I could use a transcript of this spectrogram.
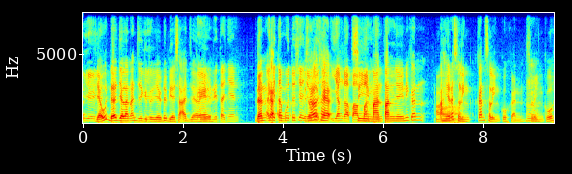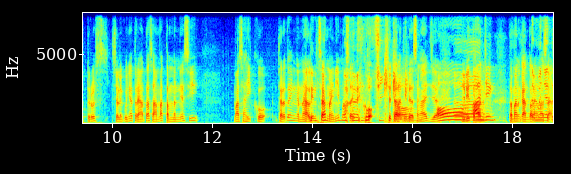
iya. ya udah jalan aja gitu ya udah biasa aja Kayak gitu. ditanyain dan "Eh, kita putus ya," misalnya jawabannya, kayak "Iya, nggak apa-apa," si gitu. mantannya ini kan Ah. akhirnya seling kan selingkuh kan Hmm. selingkuh terus selingkuhnya ternyata sama temennya si Masahiko ternyata yang ngenalin sama ini Masahiko secara Oh. tidak sengaja Oh, jadi teman anjing. teman kantornya Temennya Masa nah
